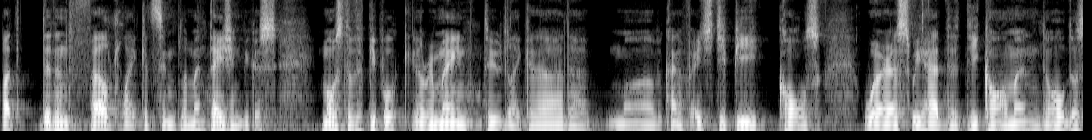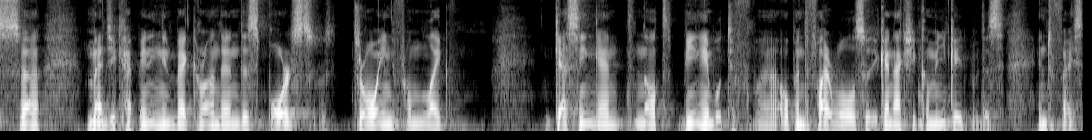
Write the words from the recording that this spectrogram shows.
but didn't felt like its implementation because most of the people remained to like uh, the uh, kind of HTTP calls, whereas we had the DCOM and all this uh, magic happening in background and the sports drawing from like guessing and not being able to uh, open the firewall so you can actually communicate with this interface.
